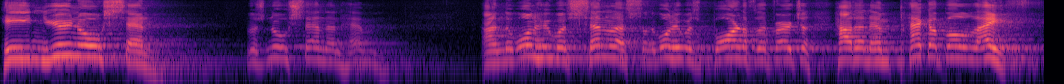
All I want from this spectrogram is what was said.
He knew no sin. There was no sin in him. And the one who was sinless and the one who was born of the Virgin had an impeccable life.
